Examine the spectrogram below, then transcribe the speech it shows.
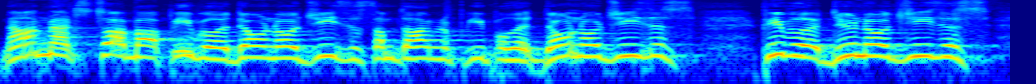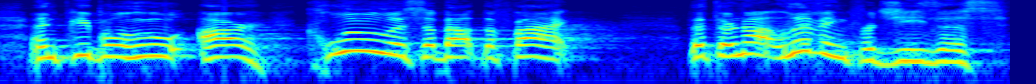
Now, I'm not just talking about people that don't know Jesus. I'm talking to people that don't know Jesus, people that do know Jesus, and people who are clueless about the fact that they're not living for Jesus,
